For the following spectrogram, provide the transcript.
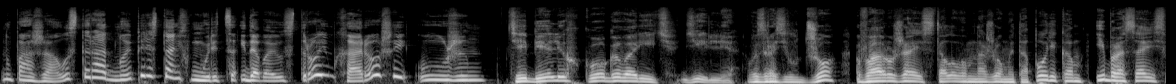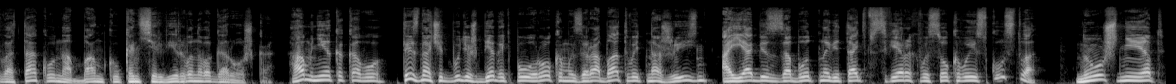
Ну, пожалуйста, родной, перестань хмуриться, и давай устроим хороший ужин. «Тебе легко говорить, Дилли», — возразил Джо, вооружаясь столовым ножом и топориком и бросаясь в атаку на банку консервированного горошка. «А мне каково? Ты, значит, будешь бегать по урокам и зарабатывать на жизнь, а я беззаботно витать в сферах высокого искусства? Ну уж нет,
